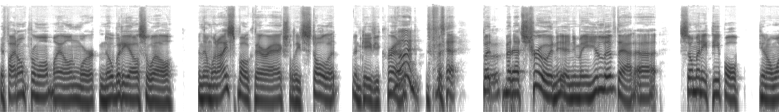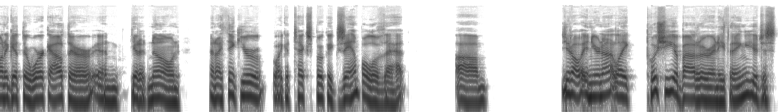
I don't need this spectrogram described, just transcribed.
"If I don't promote my own work, nobody else will." And then when I spoke there, I actually stole it and gave you credit Good. for that. But but that's true, and, and I mean you live that. Uh, so many people, you know, want to get their work out there and get it known, and I think you're like a textbook example of that. Um, you know, and you're not like pushy about it or anything. You're just,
